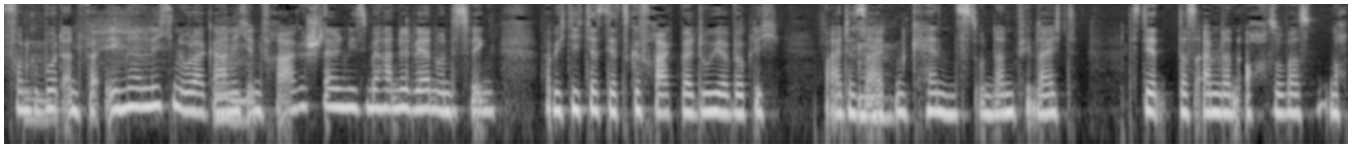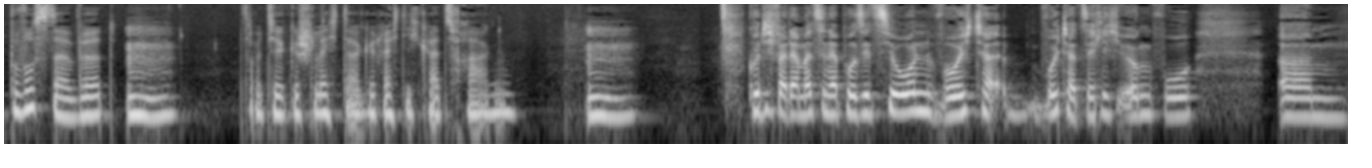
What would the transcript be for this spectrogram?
von Geburt an verinnerlichen oder gar nicht in Frage stellen, wie sie behandelt werden. Und deswegen habe ich dich das jetzt gefragt, weil du ja wirklich beide Seiten kennst und dann vielleicht, dass dir, dass einem dann auch sowas noch bewusster wird. Solche Geschlechtergerechtigkeitsfragen. Gut, ich war damals in der Position, wo ich, wo ich tatsächlich irgendwo, ähm,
